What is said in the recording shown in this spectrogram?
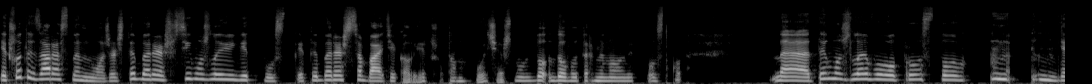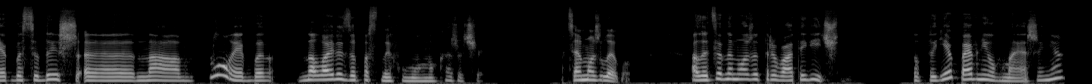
якщо ти зараз не можеш, ти береш всі можливі відпустки, ти береш сабатікал, якщо там хочеш, ну, довготермінову відпустку. Е, ти, можливо, просто якби сидиш е, на ну, якби на лаві запасних, умовно кажучи. Це можливо. Але це не може тривати вічно. Тобто є певні обмеження,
